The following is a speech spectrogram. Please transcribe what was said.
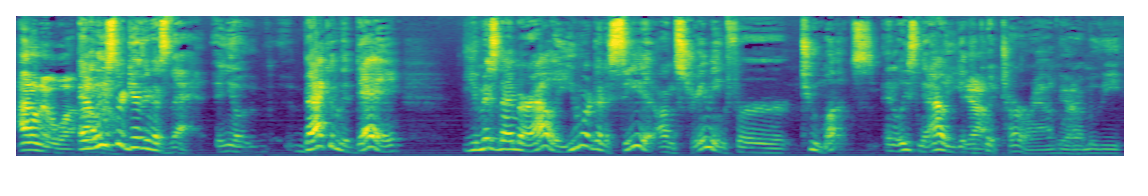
I don't know what. And at least know. they're giving us that. And you know, back in the day, you missed Nightmare Alley, you weren't going to see it on streaming for two months. And at least now you get Yeah. the quick turnaround where Yeah. a movie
